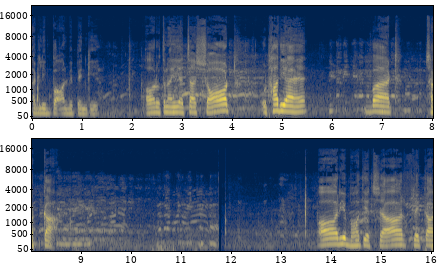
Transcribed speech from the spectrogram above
अगली बॉल विपिन की। और उतना ही अच्छा शॉट उठा दिया है बट छक्का। और ये बहुत ही अच्छा और फ्लिक का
